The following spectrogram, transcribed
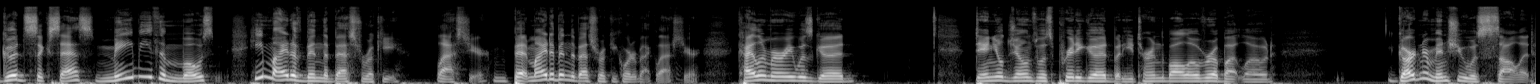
good success, maybe the most, he might have been the best rookie last year. Bet might have been the best rookie quarterback last year. Kyler Murray was good. Daniel Jones was pretty good, but he turned the ball over a buttload. Gardner Minshew was solid.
